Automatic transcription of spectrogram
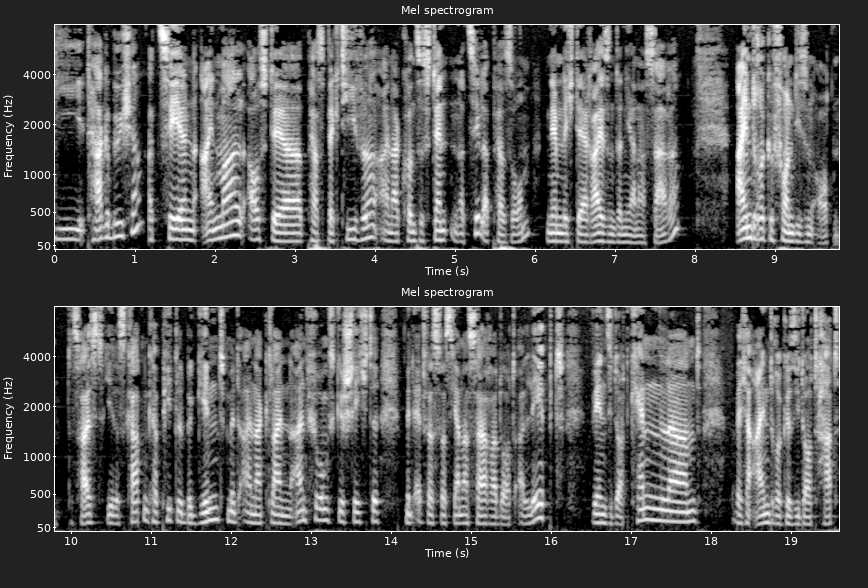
Die Tagebücher erzählen einmal aus der Perspektive einer konsistenten Erzählerperson, nämlich der reisenden Janasara, Eindrücke von diesen Orten. Das heißt, jedes Kartenkapitel beginnt mit einer kleinen Einführungsgeschichte, mit etwas, was Janasara dort erlebt, wen sie dort kennenlernt, welche Eindrücke sie dort hat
